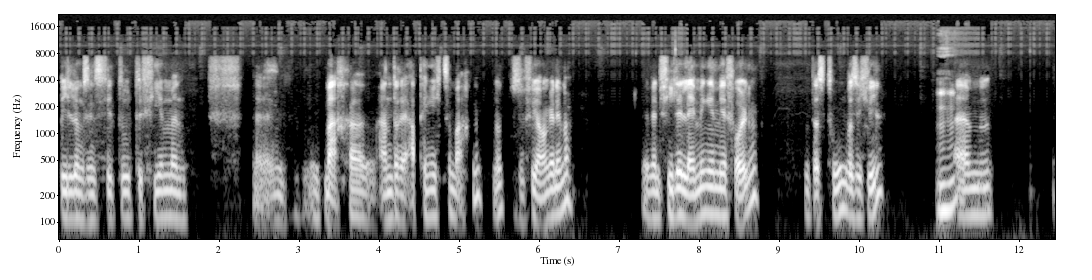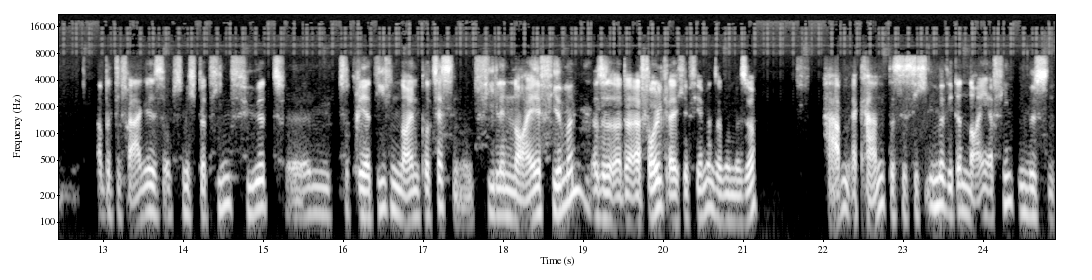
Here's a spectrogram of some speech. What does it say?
Bildungsinstitute, Firmen und Macher andere abhängig zu machen, ne, das ist viel angenehmer. Wenn viele Lemminge mir folgen und das tun, was ich will, mhm. ähm, aber die Frage ist, ob es mich dorthin führt ähm, zu kreativen neuen Prozessen. Und viele neue Firmen, also oder erfolgreiche Firmen, sagen wir mal so, haben erkannt, dass sie sich immer wieder neu erfinden müssen.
